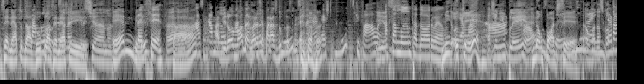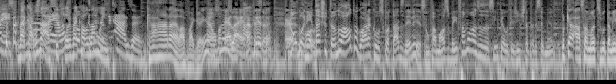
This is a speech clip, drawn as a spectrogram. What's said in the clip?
Zeneto da Samanta. dupla Zeneto, Zeneto e e... Cristiano. É mesmo? Deve ser. Tá. A Samanta- Ah, virou moda agora Samanta separar as duplas, Schmutz, né? É Schmutz que fala. Isso. A Samanta, adoro ela. O quê? A Juninho Play, é. Não pode ser. É uma das cotadas. Vai causar, se for, vai causar muito. Casa. Cara, ela vai ganhar. É uma. Ela é da treta. é. É, Não, o Boninho tá chutando alto agora com os cotados dele. São famosos, bem famosos, assim, pelo que a gente tá percebendo. Porque a Samantha também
